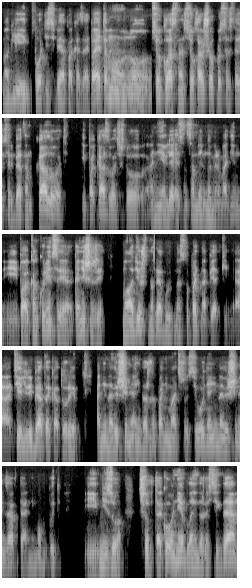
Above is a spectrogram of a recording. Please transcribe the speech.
могли в себя показать. Поэтому, ну, все классно, все хорошо, просто остается ребятам вкалывать, и показывать, что они являются на самом деле номером один. И по конкуренции, конечно же, молодежь всегда будет наступать на пятки. А те ребята, которые, они на вершине, они должны понимать, что сегодня они на вершине, завтра они могут быть и внизу. Чтобы такого не было, они должны всегда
